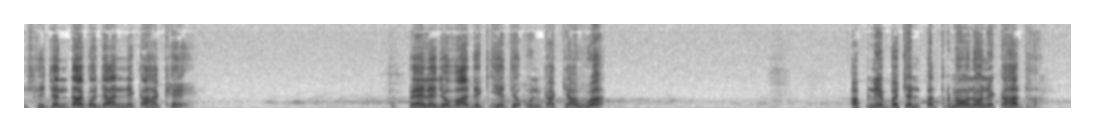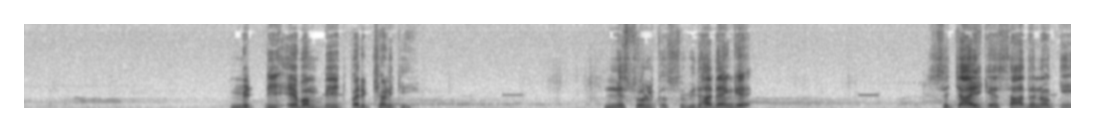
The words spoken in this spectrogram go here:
इसलिए जनता को जानने का हक है कि पहले जो वादे किए थे, उनका क्या हुआ। अपने वचन पत्र में उन्होंने कहा था, मिट्टी एवं बीज परीक्षण की निशुल्क सुविधा देंगे। सिंचाई के साधनों की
